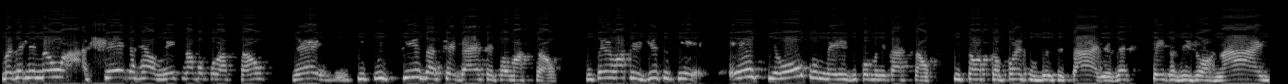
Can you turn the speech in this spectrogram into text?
mas ele não chega realmente na população né, que precisa chegar essa informação. Então, eu acredito que esse outro meio de comunicação, que são as campanhas publicitárias, né, feitas em jornais,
